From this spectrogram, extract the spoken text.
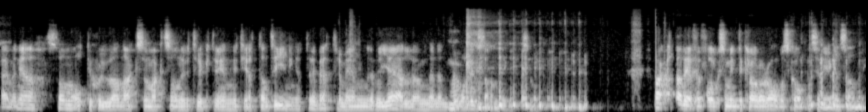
Nej, men jag, som 87an Axel Maktsson uttryckte i en 91an-tidning att det är bättre med en rejäl lögn än en dålig sanning. Så. Fakta det för folk som inte klarar av att skapa sin egen sanning.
